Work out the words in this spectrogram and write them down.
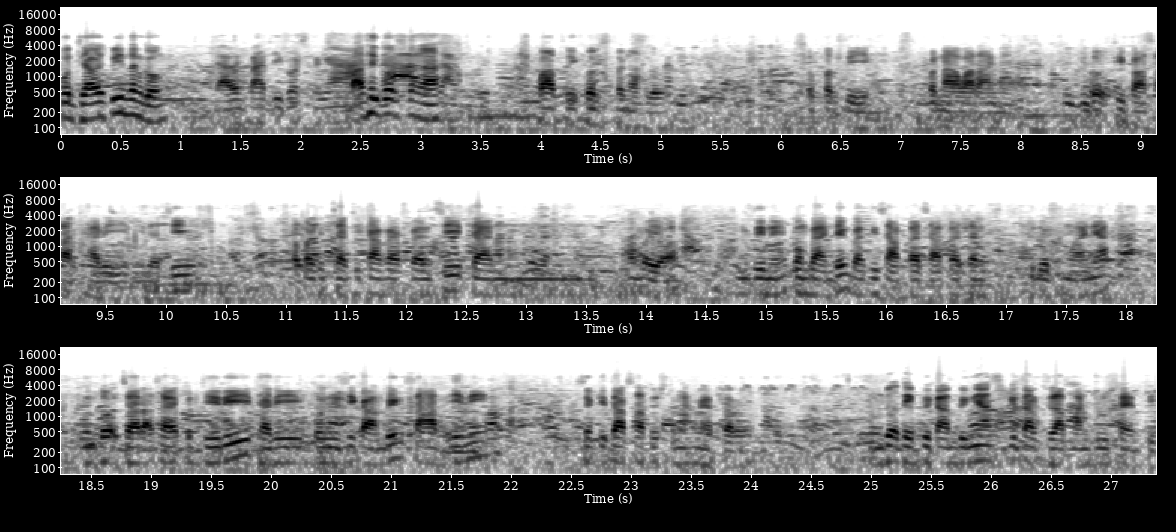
pun diawis pinten, Gong? Tahun 4 likur setengah. 4 likur setengah. 4 likur setengah loh. Seperti ini penawarannya untuk di pasar hari ini. Jadi dapat dijadikan referensi dan apa ya ini pembanding bagi sahabat-sahabat dan dulu semuanya. Untuk jarak saya berdiri dari posisi kambing saat ini sekitar satu setengah meter. Untuk TB kambingnya sekitar 80 cm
